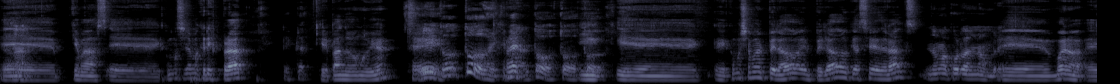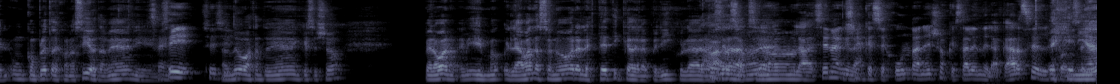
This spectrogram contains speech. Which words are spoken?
Eh, ¿Qué más? Eh, ¿Cómo se llama? Chris Pratt, que anduvo muy bien. Sí, Sí. to- todos en general, todos, todos, Y, todos. eh, eh, ¿Cómo se llama el pelado? El pelado que hace Drax. No me acuerdo el nombre. Eh, bueno, el- un completo desconocido también. Y Sí. sí, sí, sí. Anduvo bastante bien, qué sé yo. Pero bueno, la banda sonora, la estética de la película, La, las banda sonora, acción. la escena en la Sí. que se juntan ellos que salen de la cárcel Es con genial,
